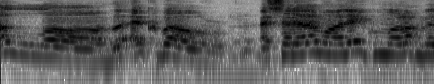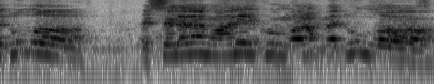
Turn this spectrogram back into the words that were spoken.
Allahu Ekber. Esselamu Aleyküm ve Rahmetullah. Esselamu Aleyküm ve Rahmetullah.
